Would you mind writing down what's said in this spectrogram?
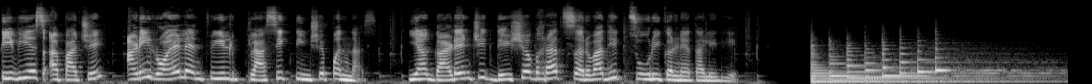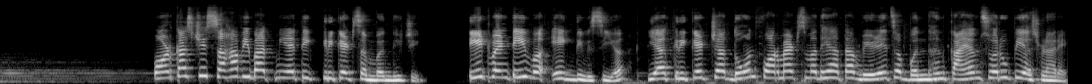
T V S Apache आणि रॉयल एनफिल्ड क्लासिक तीनशे पन्नास या गाड्यांची देशभरात सर्वाधिक चोरी करण्यात आलेली आहे. पॉडकास्टची सहावी बातमी आहे ती क्रिकेट संबंधीची. टी ट्वेंटी व एक दिवसीय. या क्रिकेटच्या दोन फॉर्मॅट्समध्ये आता वेळेचं बंधन कायमस्वरूपी असणार आहे.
